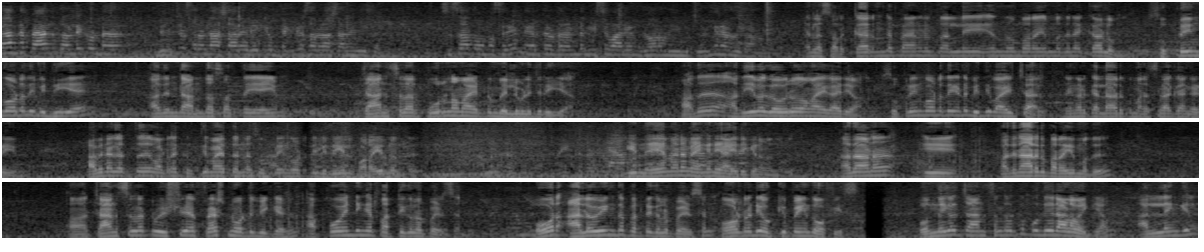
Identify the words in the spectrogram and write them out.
സർക്കാരിന്റെ പാനൽ തള്ളിക്കൊണ്ട് ഡിജിറ്റൽ സർവകലാശാലയിലേക്കും ടെക്നിക്കൽ സർവകലാശാലയിലേക്കും സിസ തോമസിനെയും നേരത്തെ ഉണ്ട് രണ്ട് ബി സിമാരെയും ഗവർണർ നിയമിച്ചു. എങ്ങനെയാണ് കാണുന്നത്? അല്ല സർക്കാരിന്റെ പാനൽ തള്ളി എന്ന് പറയുന്നതിനേക്കാളും സുപ്രീം കോടതി വിധിയെ അതിന്റെ അന്തസ്സത്തെയും ചാൻസലർ പൂർണമായിട്ടും വെല്ലുവിളിച്ചിരിക്കുകയാണ്. അത് അതീവ ഗൗരവമായ കാര്യമാണ്. സുപ്രീം കോടതിയുടെ വിധി വായിച്ചാൽ നിങ്ങൾക്ക് എല്ലാവർക്കും മനസ്സിലാക്കാൻ കഴിയും. അതിനകത്ത് വളരെ കൃത്യമായി തന്നെ സുപ്രീം കോടതി വിധിയിൽ പറയുന്നുണ്ട്. ഈ നിയമനം എങ്ങനെയായിരിക്കണമെന്നുള്ളത്. അതാണ് ഈ പതിനാറിൽ പറയുന്നത് chancellor to issue a fresh notification appointing a particular person or allowing the particular person already occupying the office ഒന്നുകിൽ ചാൻസലർക്ക് പുതിയൊരാളെ വയ്ക്കാം അല്ലെങ്കിൽ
